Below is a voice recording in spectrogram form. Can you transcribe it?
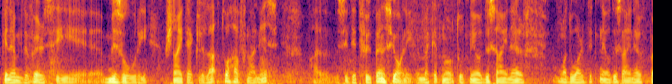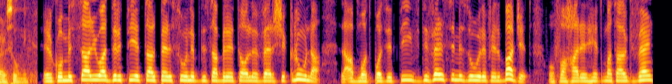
Kien hemm diversi miżuri X'ngħidlek li laqtu ħafna nies bħal żidiet fil-pensjoni, hemmhekk qed nolqtu 92 elf, madwar 92 elf persuni. Il-Kummissarju għad-Drittijiet tal-Persuni b'Diżabilità Oliver Scicluna laqa' b'mod pożittiv diversi miżuri fil-Budget u faħħar il-ħidma tal-Gvern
